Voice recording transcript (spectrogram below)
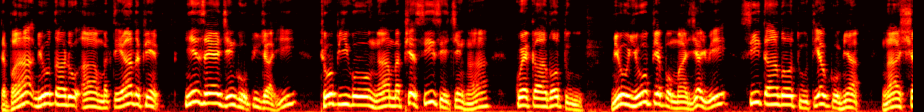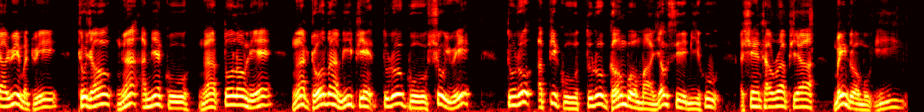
တပန်းအမျိုးသားတို့အားမတရားသဖြင့်ညှင်းဆဲခြင်းကိုပြုကြ၏ထိုပြည်ကိုငါမဖျက်ဆီးစေခြင်းငှာကွယ်ကာသောသူ မြို့ရိုးပြက်ပေါ်မှရက်၍စီးတားသောသူတယောက်ကိုမျှငါရှာ၍မတွေ့ထိုကြောင့်ငါအမျက်ကိုငါတွန်းလောင်းလျက်ငါဒေါသမီးဖြင့်သူတို့ကိုရှို့၍သူတို့အပြစ်ကို သူတို့ခေါင်းပေါ်မှရောက်စေမည်ဟု အရှင်ထာဝရဘုရားမိန်တော်မူ၏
